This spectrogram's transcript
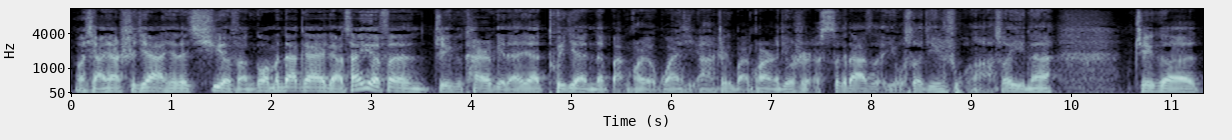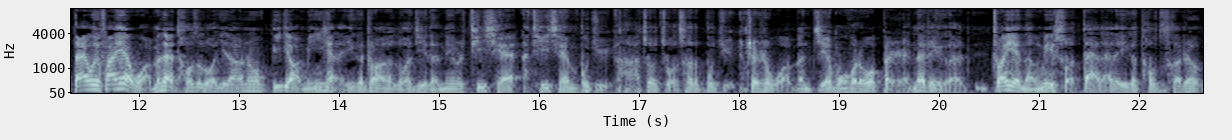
我想一下时间啊，现在七月份，跟我们大概两三月份这个开始给大家推荐的板块有关系啊。这个板块呢就是四个大字有色金属啊，所以呢。这个大家会发现，我们在投资逻辑当中比较明显的一个重要的逻辑呢，那就是提前 提前布局啊，做左侧的布局，这是我们节目或者我本人的这个专业能力所带来的一个投资特征。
